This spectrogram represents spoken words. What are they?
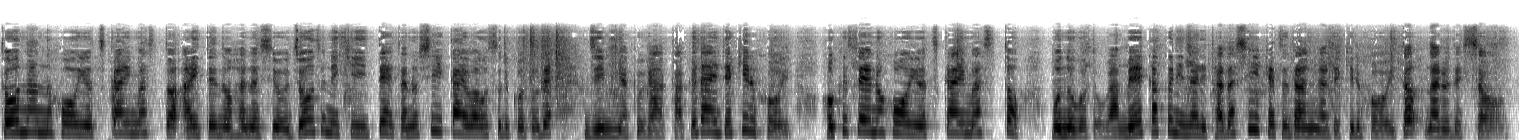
東南の方位を使いますと相手の話を上手に聞いて楽しい会話をすることで人脈が拡大できる方位。北西の方位を使いますと物事が明確になり正しい決断ができる方位となるでしょう。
